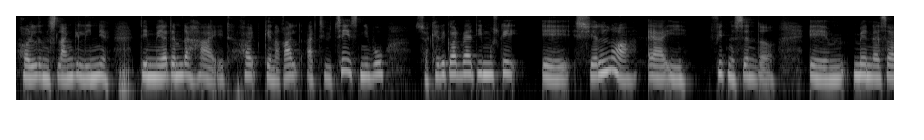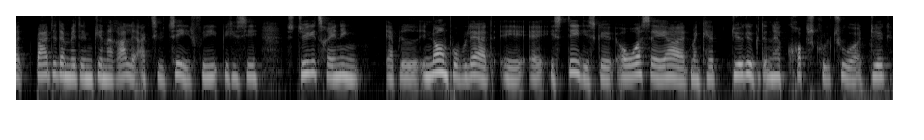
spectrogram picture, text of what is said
holde den slanke linje. Mm. Det er mere dem, der har et højt generelt aktivitetsniveau. Så kan det godt være, at de måske øh, sjældnere er i fitnesscenteret. Øhm, men altså bare det der med den generelle aktivitet, fordi vi kan sige, styrketræning er blevet enormt populært øh, af æstetiske årsager, at man kan dyrke den her kropskultur, og dyrke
